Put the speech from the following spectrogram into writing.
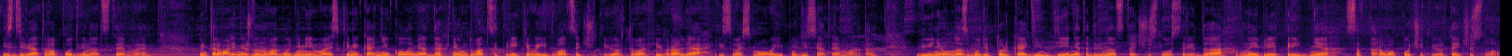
и с 9 по 12 мая. В интервале между новогодними и майскими каникулами отдохнем 23 и 24 февраля и с 8 и по 10 марта. В июне у нас будет только один день, это 12 число среда, в ноябре три дня, со 2 по 4 число.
